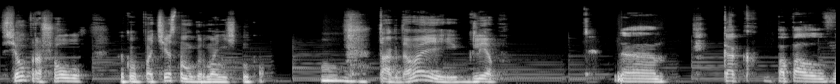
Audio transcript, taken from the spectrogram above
все прошел как бы по-честному, гармоничненько. Так, давай, Глеб. Э, Как попал в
